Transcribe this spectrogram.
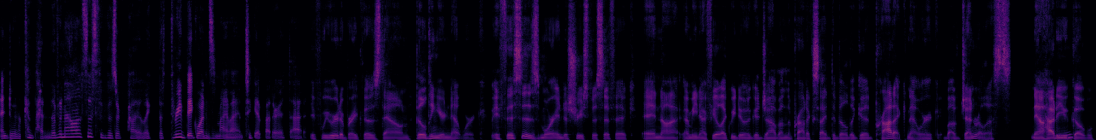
and doing competitive analysis. I think those are probably like the three big ones in my mind to get better at that. If we were to break those down, build building your network. If this is more industry specific and not, I mean, I feel like we do a good job on the product side to build a good product network of generalists. Now, how do you mm-hmm. go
